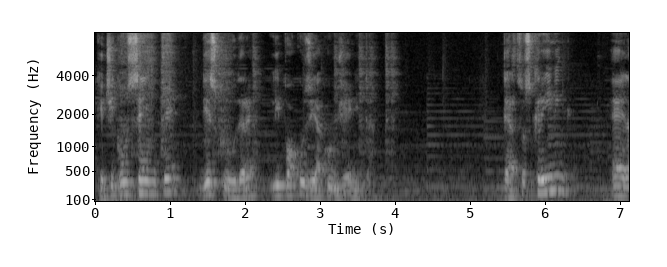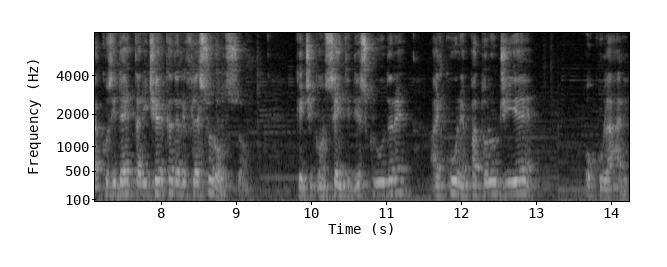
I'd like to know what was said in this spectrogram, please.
che ci consente di escludere l'ipoacusia congenita. Terzo screening è la cosiddetta ricerca del riflesso rosso, che ci consente di escludere alcune patologie oculari,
